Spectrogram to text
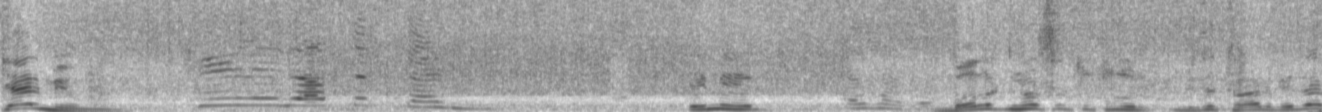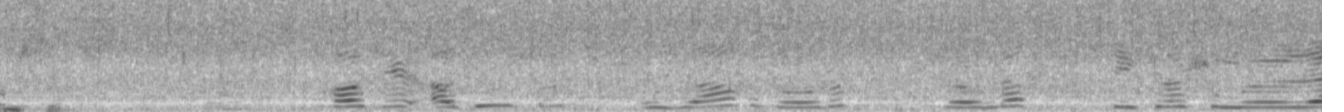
Gelmiyor mu? Şeyleri attık gelmiyor. Emir Efendim. Balık nasıl tutulur? Bize tarif eder misin? Hadi atıyorsun. Uzağa doğru. Sonra çekiyorsun böyle.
